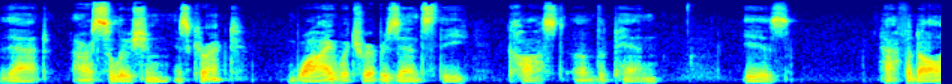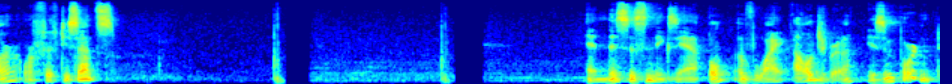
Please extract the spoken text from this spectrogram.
that our solution is correct. Y, which represents the cost of the pen, is half a dollar or 50 cents. And this is an example of why algebra is important.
